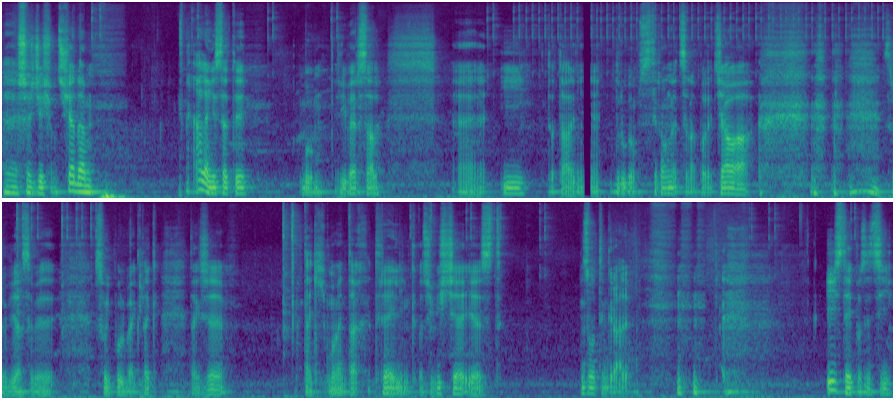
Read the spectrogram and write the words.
567, ale niestety, boom, reversal e, i totalnie w drugą stronę cena poleciała, zrobiła sobie swój pullback, tak? Także w takich momentach trailing oczywiście jest złotym gralem. I z tej pozycji,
